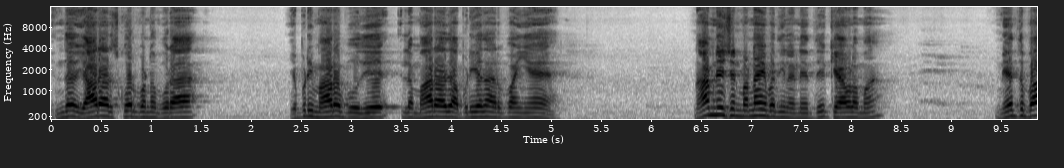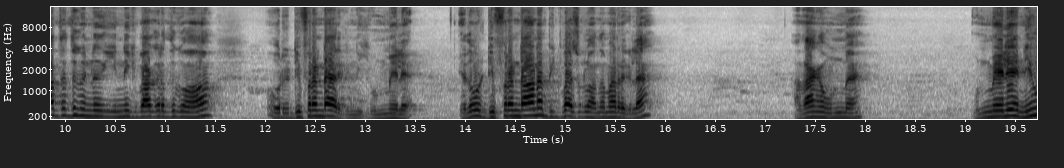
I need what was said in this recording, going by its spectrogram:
இந்த யார் யார் ஸ்கோர் பண்ண போகிறா எப்படி மாறப்போகுது இல்லை மாறாது அப்படியே தான் இருப்பாங்க. நாமினேஷன் பண்ணாங்க பார்த்தீங்களா நேற்று கேவலமாக நேற்று பார்த்ததுக்கும் இன்னைக்கு இன்றைக்கி பார்க்குறதுக்கும் ஒரு டிஃப்ரெண்ட்டாக இருக்குது இன்றைக்கி உண்மையிலே. ஏதோ ஒரு டிஃப்ரெண்ட்டான பிக் பாஸ்க்குள்ள அந்த மாதிரி இருக்குல்ல? அதாங்க உண்மை. உண்மையிலேயே new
